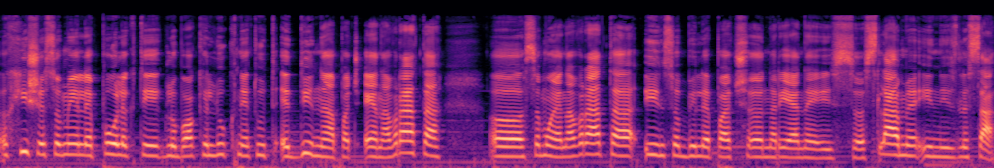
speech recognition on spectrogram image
Hiše so imele poleg te globoke luknje tudi edina pač ena vrata, samo ena vrata, in so bile pač narejene iz slame in iz lesa.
